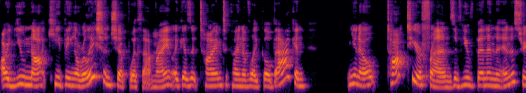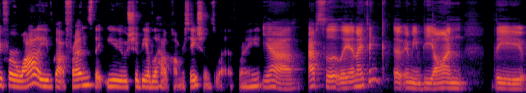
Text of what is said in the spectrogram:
are you not keeping a relationship with them right like is it time to kind of like go back and you know talk to your friends. If you've been in the industry for a while you've got friends that you should be able to have conversations with right? Yeah absolutely and i think uh, i mean beyond the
